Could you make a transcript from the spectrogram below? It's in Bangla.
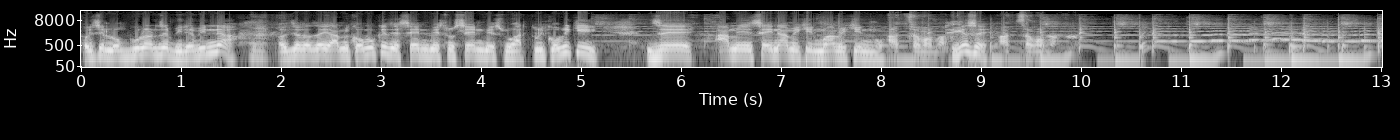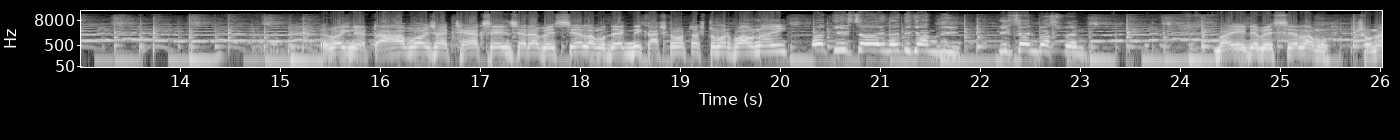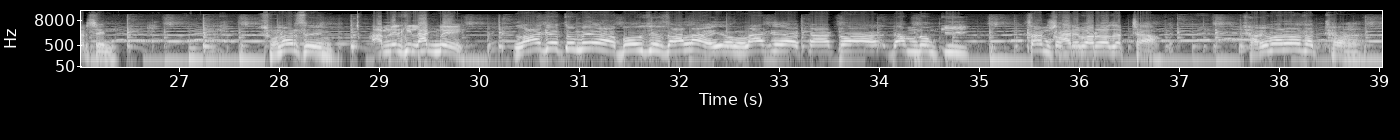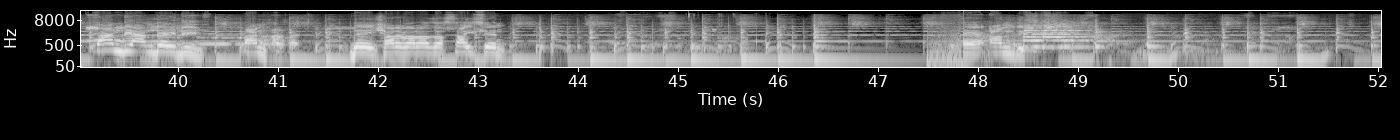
ওই যে লোকগুলোর যে ভিড়ে ভিড় না ওই জায়গায় যাই আমি কমু কি যে সেন বেচমু সেন বেচমু। আর তুই কবি কি যে আমি সেই না আমি কিনবো আমি কিনবো আচ্ছা মামা। ঠিক আছে? আচ্ছা মামা। ভাই না টাকা পয়সা ট্যাক্স সেরা দেখ দি কাস্টমার টাস্টমার পাও নাই। এদিকে আনদি ভাই এইটা সোনার সেন। সোনার সেন? আপনার কি লাগবে? লাগে তো মেয়া বউ যে জ্বালায় লাগে টাটা দাম দম কি? সাড়ে বারো হাজার টাকা সাড়ে বারো হাজার টাকা হ্যাঁ। টান দি আন দেই দি আন দেই সাড়ে বারো হাজার চাইছেন। আন দি।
